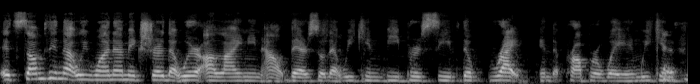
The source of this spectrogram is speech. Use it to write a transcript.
it's something that we want to make sure that we're aligning out there so that we can be perceived the right in the proper way and we can yes,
